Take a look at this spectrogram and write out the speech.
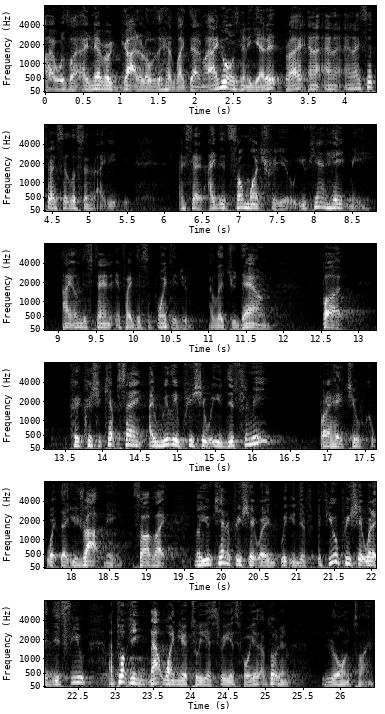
I was like, I never got it over the head like that. I knew I was going to get it, right? And I, and, I, and I said to her, I said, listen, I, I said, I did so much for you. You can't hate me. I understand if I disappointed you. I let you down. But, because she kept saying, I really appreciate what you did for me, but I hate you, what, that you dropped me. So I was like, no, you can't appreciate what, I, what you did. If you appreciate what I did for you, I'm talking not one year, two years, three years, four years. I'm talking long time,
